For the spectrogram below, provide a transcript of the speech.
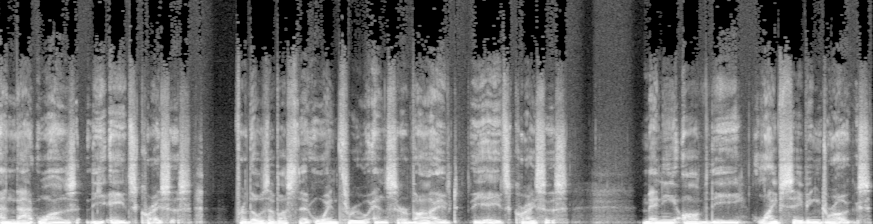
And that was the AIDS crisis. For those of us that went through and survived the AIDS crisis, many of the life saving drugs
